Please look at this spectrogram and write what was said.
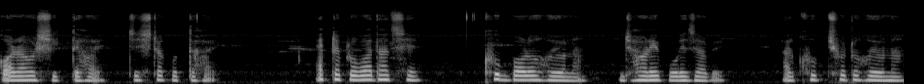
করাও শিখতে হয়, চেষ্টা করতে হয়। একটা প্রবাদ আছে খুব বড় হয়েও না, ঝড়ে পড়ে যাবে। আর খুব ছোট হয়েও না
